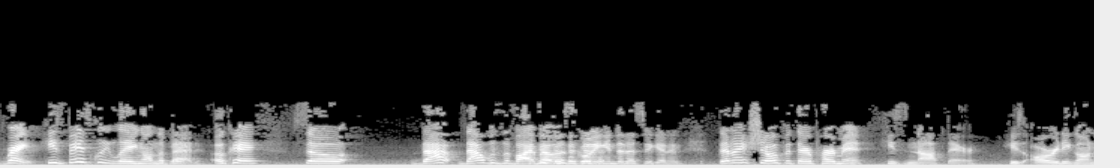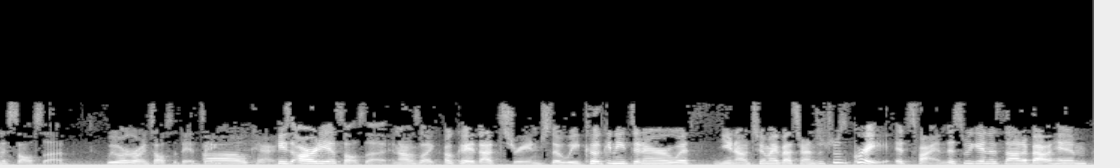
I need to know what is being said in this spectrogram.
Right. He's basically laying on the bed. Okay. So that that was the vibe I was going into this weekend. And then I show up at their apartment. He's not there. He's already gone to salsa. We were going salsa dancing. Oh, okay. He's already at salsa, and I was like, okay, that's strange. So we cook and eat dinner with you know two of my best friends, which was great. It's fine. This weekend is not about him.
